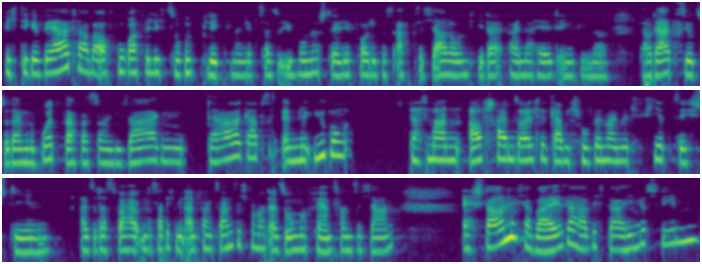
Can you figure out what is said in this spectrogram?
wichtige Werte, aber auch worauf will ich zurückblicken. Dann gibt's also Übungen, stell dir vor, du bist 80 Jahre und jeder einer hält irgendwie eine Laudatio zu deinem Geburtstag, was sollen die sagen? Da gab's eine Übung, dass man aufschreiben sollte, glaube ich, wo will man mit 40 stehen. Also das war, das habe ich mit Anfang 20 gemacht, also ungefähr in 20 Jahren. Erstaunlicherweise habe ich da hingeschrieben,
